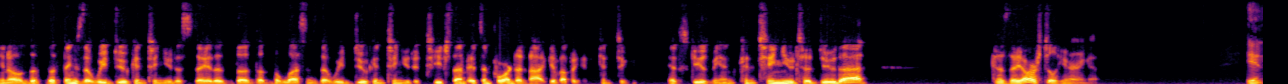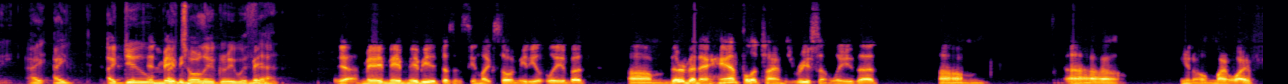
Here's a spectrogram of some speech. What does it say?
you know the, the things that we do continue to say, that the, the, the lessons that we do continue to teach them, it's important to not give up and continue, excuse me, and continue to do that because they are still hearing it. And I, I I do. And maybe, I totally agree with maybe, that. Yeah, maybe, maybe it doesn't seem like so immediately, but um, there have been a handful of times recently that, um, uh, you know, my wife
